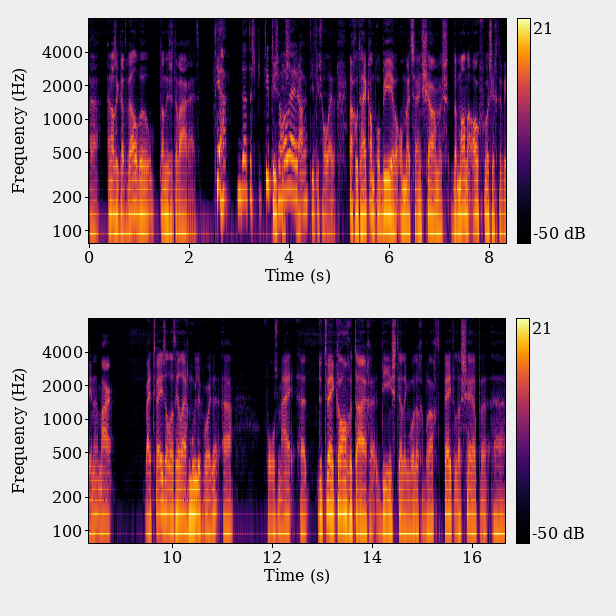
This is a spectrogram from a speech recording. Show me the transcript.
Uh, en als ik dat wel wil, dan is het de waarheid. Ja, dat is typisch, typisch Holleder. Ja, typisch Holleder. Nou goed, hij kan proberen om met zijn charmes de mannen ook voor zich te winnen. Maar bij twee zal dat heel erg moeilijk worden. Uh, volgens mij uh, de twee kroongetuigen die in stelling worden gebracht. Peter Lacerpe uh,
